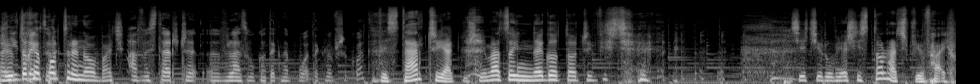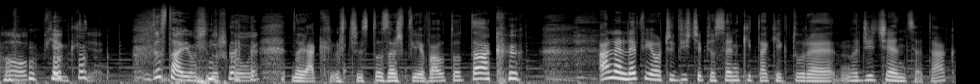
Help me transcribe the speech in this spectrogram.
żeby trochę potrenować. a wystarczy e, wlazł kotek na płotek na przykład? Wystarczy, jak już nie ma co innego, to oczywiście dzieci również i 100 lat śpiewają. O, pięknie. I dostają się do szkoły. No jak czysto zaśpiewał, to tak. Ale lepiej oczywiście piosenki takie, które no dziecięce, tak?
